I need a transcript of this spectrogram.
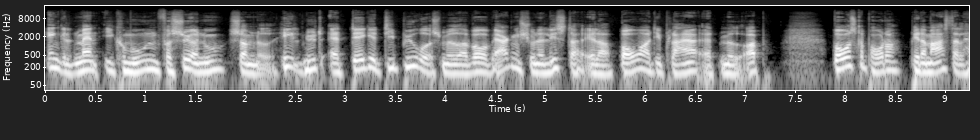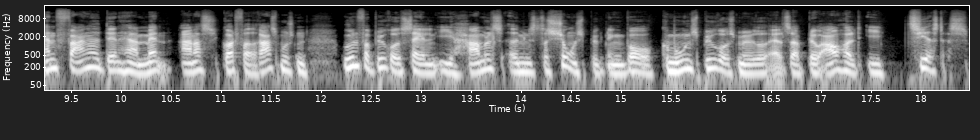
enkelt mand i kommunen forsøger nu som noget helt nyt at dække de byrådsmøder, hvor hverken journalister eller borgere de plejer at møde op. Vores reporter Peter Marstal, han fangede den her mand, Anders Godfred Rasmussen, uden for byrådssalen i Hammels administrationsbygning, hvor kommunens byrådsmøde altså blev afholdt i tirsdags.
